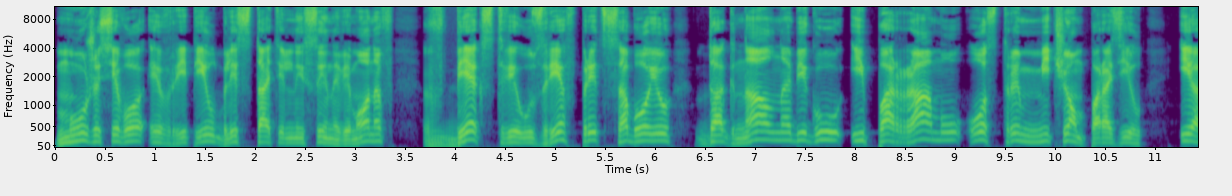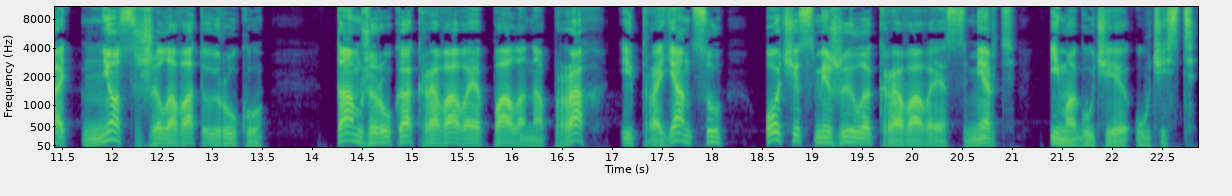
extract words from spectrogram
Мужа сего Эврипил, блистательный сын Эвемонов, в бегстве узрев пред собою, догнал на бегу и по раму острым мечом поразил и отнес жиловатую руку. Там же рука кровавая пала на прах, и троянцу очи смежила кровавая смерть и могучая участь.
